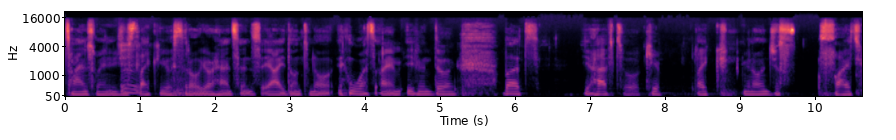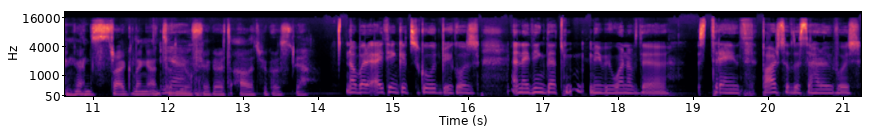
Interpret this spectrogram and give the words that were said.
times when you just Mm. like you throw your hands and say, "I don't know what I am even doing," but you have to keep like you know just fighting and struggling until Yeah. you figure it out because yeah No, but I think it's good because, and I think that maybe one of the strength parts of the Sahrawi voice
